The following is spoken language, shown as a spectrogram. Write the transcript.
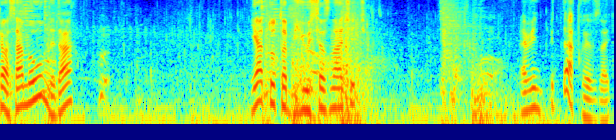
Чо, самый умный, да? Я тут об'юся, значить. А він піддакує взаді.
